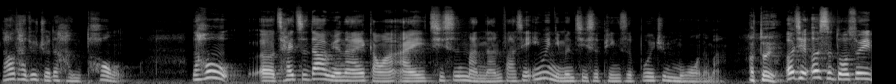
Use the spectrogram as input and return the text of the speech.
然后他就觉得很痛，然后呃才知道原来睾丸癌其实蛮难发现，因为你们其实平时不会去摸的嘛。啊，对。而且二十多岁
